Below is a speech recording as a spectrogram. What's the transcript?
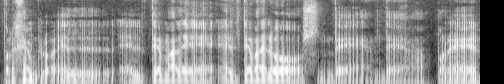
por ejemplo, el, el tema de, el tema de los, de, de poner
